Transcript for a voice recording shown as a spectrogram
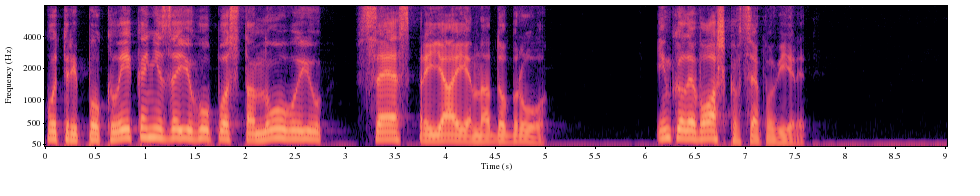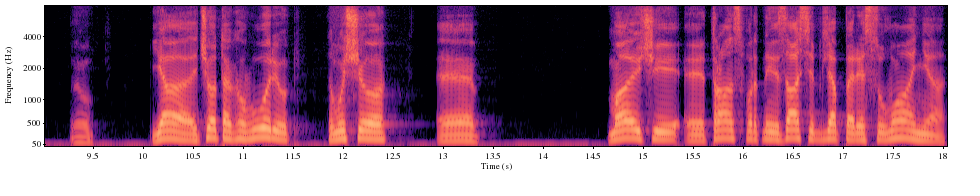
котрі покликані за Його постановою, все сприяє на добро. Інколи важко в це повірити. Ну, Я чого так говорю? Тому що, е, маючи е, транспортний засіб для пересування,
